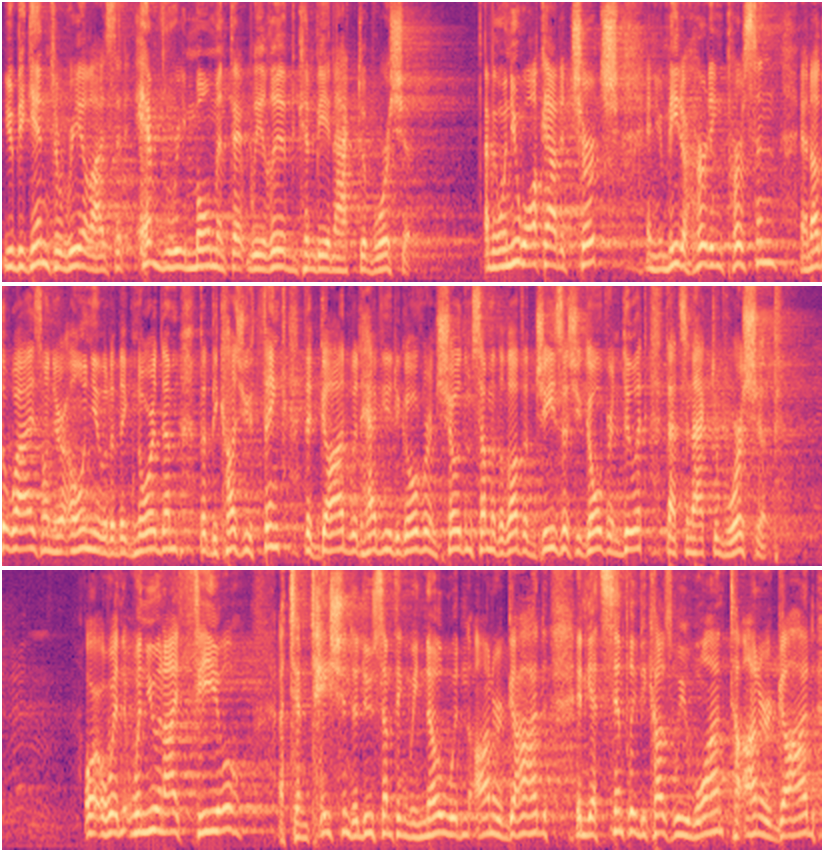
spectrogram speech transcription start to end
you begin to realize that every moment that we live can be an act of worship. I mean, when you walk out of church and you meet a hurting person, and otherwise on your own you would have ignored them, but because you think that God would have you to go over and show them some of the love of Jesus, you go over and do it, that's an act of worship. Or when, when you and I feel a temptation to do something we know wouldn't honor God, and yet simply because we want to honor God,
